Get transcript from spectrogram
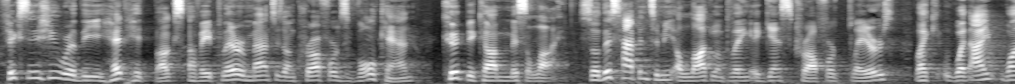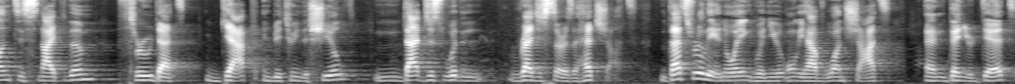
Fix an issue where the head hitbox of a player mounted on Crawford's Vulcan could become misaligned. So this happened to me a lot when playing against Crawford players. Like when I want to snipe them through that gap in between the shield, that just wouldn't register as a headshot. That's really annoying when you only have one shot and then you're dead.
